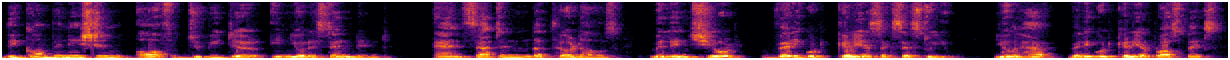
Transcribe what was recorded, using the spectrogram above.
The combination of Jupiter in your ascendant and Saturn in the third house will ensure very good career success to you. You will have very good career prospects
